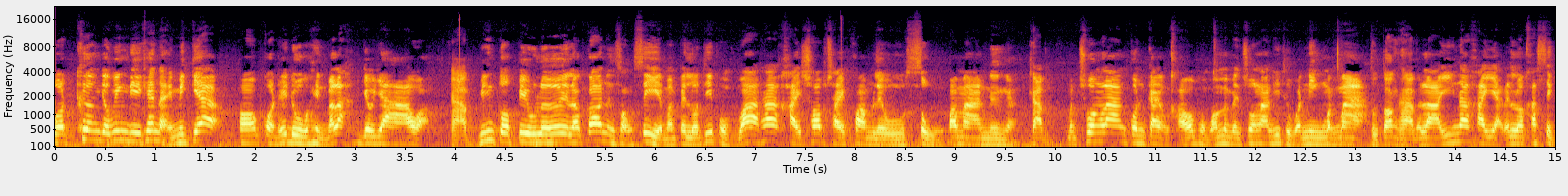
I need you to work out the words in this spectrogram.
รถเครื่องจะวิ่งดีแค่ไหนเมื่อกี้พอกดให้ดูเห็นปะล่ะยาวๆอะ ครับ วิ่งตัวปิวเลยแล้วก็ 124อะมันเป็นรถที่ผมว่าถ้าใครชอบใช้ความเร็วสูงประมาณนึงอะครับ มันช่วงล่างกลไกของเขาผมว่ามันเป็นช่วงล่างที่ถือว่านิ่งมากถูกต้องครับๆเวลายิ่งถ้าใครอยากได้รถคลาสสิก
